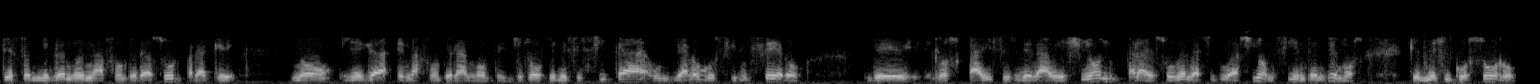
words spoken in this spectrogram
que están llegando en la frontera sur para que no llega en la frontera norte. Yo creo que necesita un diálogo sincero de los países de la región para resolver la situación. Si entendemos que México solo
